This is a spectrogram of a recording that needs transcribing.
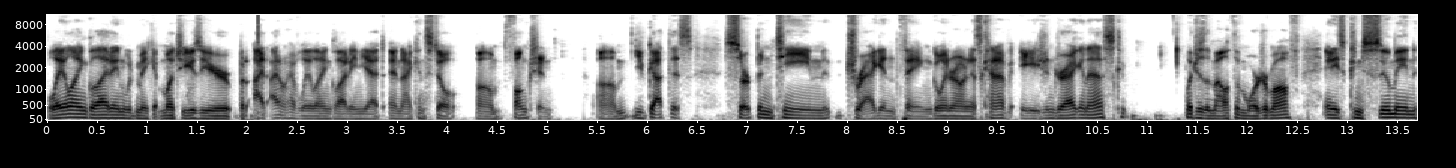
Leyline gliding would make it much easier, but I, I don't have leyline gliding yet, and I can still um, function. Um, you've got this serpentine dragon thing going around. It's kind of Asian dragon esque, which is the mouth of Mordremoth, and he's consuming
